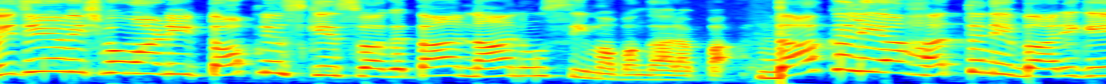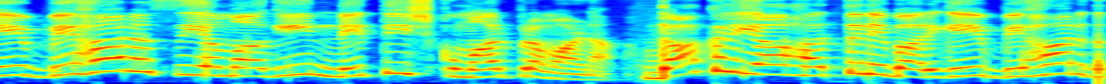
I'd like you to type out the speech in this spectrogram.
ವಿಜಯ ವಿಶ್ವವಾಣಿ ಟಾಪ್ ನ್ಯೂಸ್ಗೆ ಸ್ವಾಗತ. ನಾನು ಸೀಮಾ ಬಂಗಾರಪ್ಪ. ದಾಖಲೆಯ ಹತ್ತನೇ ಬಾರಿಗೆ ಬಿಹಾರ ಸಿಎಂ ಆಗಿ ನಿತೀಶ್ ಕುಮಾರ್ ಪ್ರಮಾಣ. ದಾಖಲೆಯ ಹತ್ತನೇ ಬಾರಿಗೆ ಬಿಹಾರದ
